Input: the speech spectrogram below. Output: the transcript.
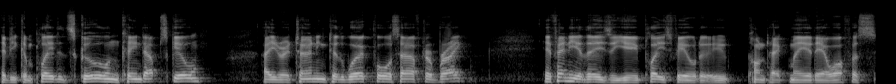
have you completed school and keen to upskill? Are you returning to the workforce after a break? If any of these are you, please feel to contact me at our office.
